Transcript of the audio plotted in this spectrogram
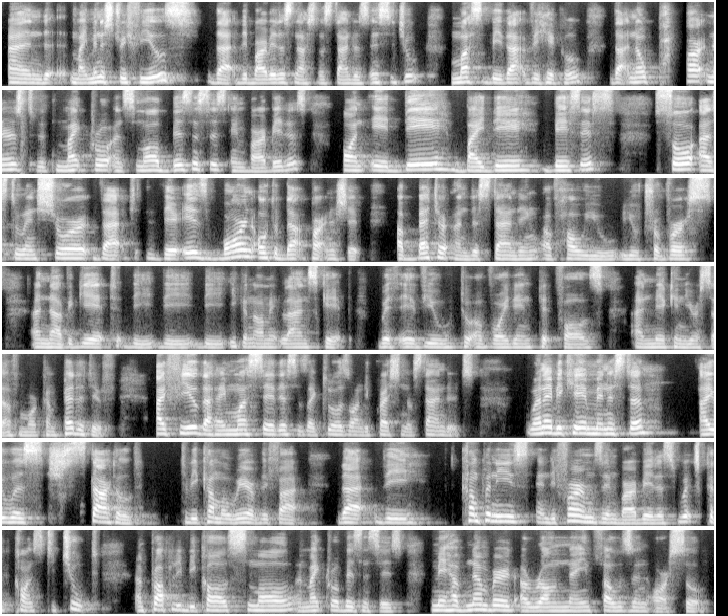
And my ministry feels that the Barbados National Standards Institute must be that vehicle that now partners with micro and small businesses in Barbados on a day by day basis so as to ensure that there is born out of that partnership a better understanding of how you, you traverse and navigate the, the, the economic landscape with a view to avoiding pitfalls and making yourself more competitive. I feel that I must say this as I close on the question of standards. When I became minister, I was startled to become aware of the fact that the companies and the firms in Barbados, which could constitute and properly be called small and micro businesses, may have numbered around 9,000 or so.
